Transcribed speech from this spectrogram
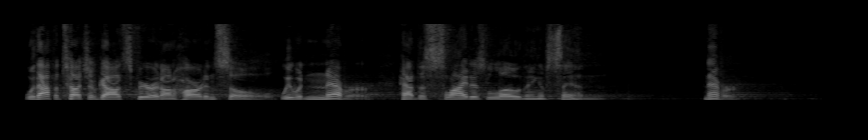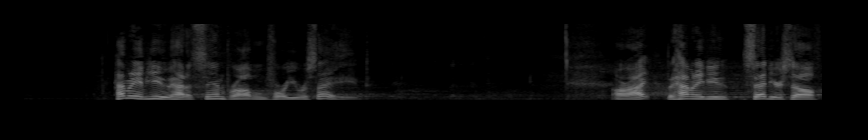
Without the touch of God's Spirit on heart and soul, we would never have the slightest loathing of sin. Never. How many of you had a sin problem before you were saved? All right? But how many of you said to yourself,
